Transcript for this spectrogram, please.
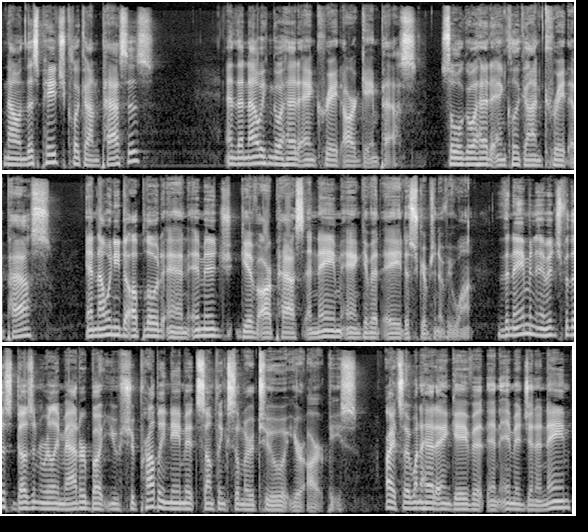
Now on this page, click on passes. And then now we can go ahead and create our game pass. So we'll go ahead and click on create a pass. And now we need to upload an image, give our pass a name, and give it a description if we want. The name and image for this doesn't really matter, but you should probably name it something similar to your art piece. Alright, so I went ahead and gave it an image and a name.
